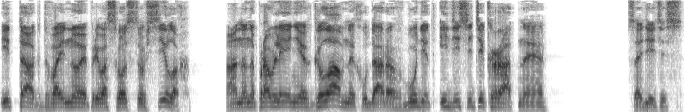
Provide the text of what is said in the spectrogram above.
и так двойное превосходство в силах, а на направлениях главных ударов будет и десятикратное? Садитесь.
